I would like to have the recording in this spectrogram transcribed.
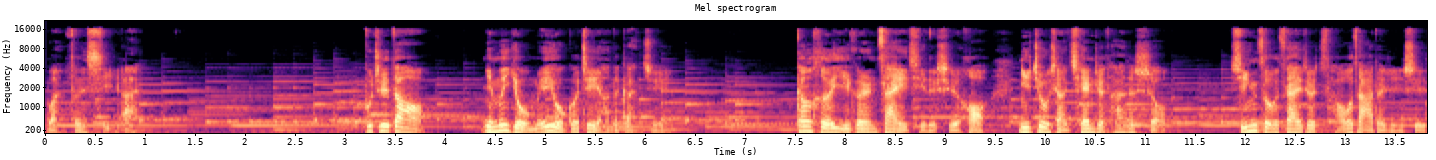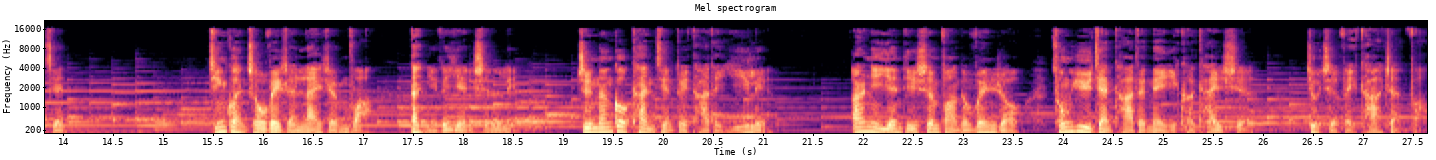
万分喜爱。不知道你们有没有过这样的感觉？刚和一个人在一起的时候，你就想牵着他的手。行走在这嘈杂的人世间，尽管周围人来人往，但你的眼神里，只能够看见对他的依恋，而你眼底盛放的温柔，从遇见他的那一刻开始，就只为他绽放。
